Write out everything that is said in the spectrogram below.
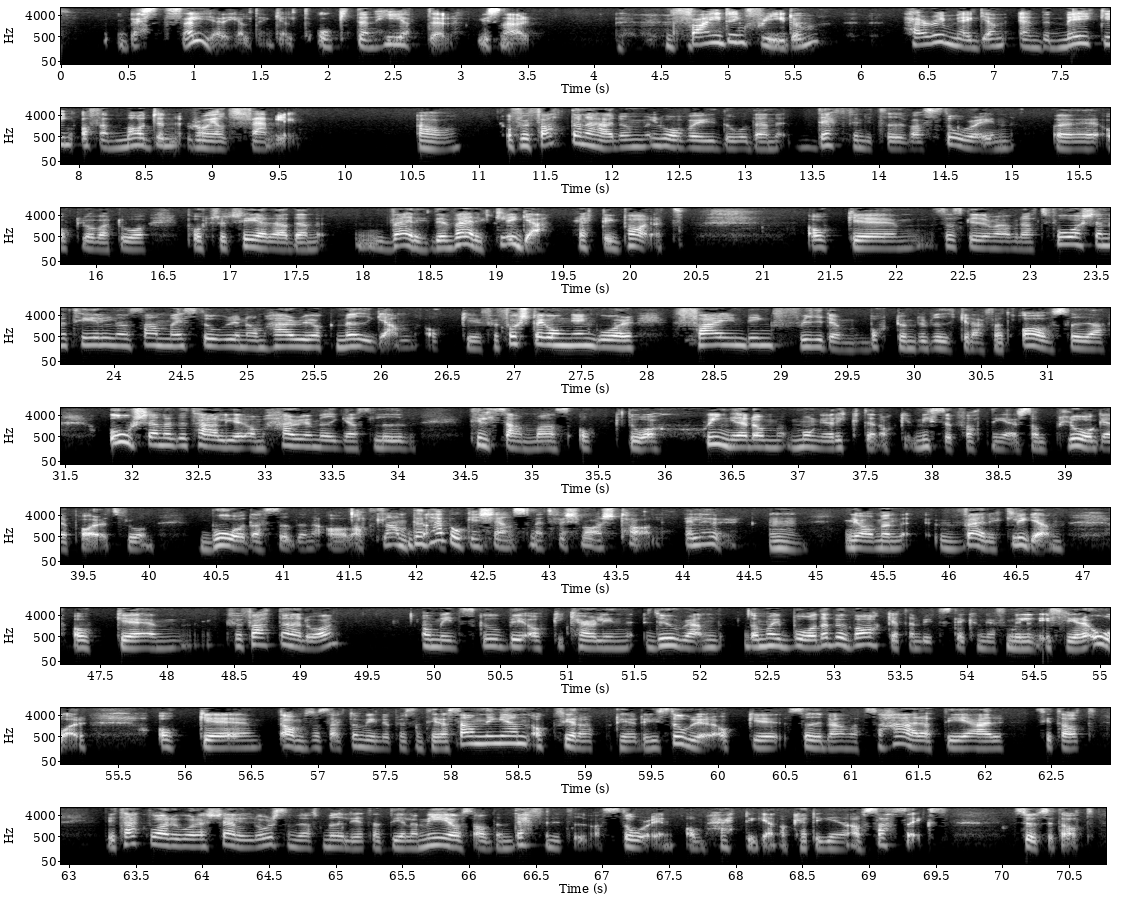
bästsäljare helt enkelt. Och den heter, lyssna här, Finding Freedom, Harry, Meghan and the Making of a Modern Royal Family. Ja, och författarna här de lovar ju då den definitiva storyn eh, och lovar då porträttera den, det verkliga hertigparet. Och eh, så skriver de även att få känner till den sanna historien om Harry och Meghan. Och eh, för första gången går Finding Freedom bortom rubrikerna för att avslöja okända detaljer om Harry och Meghans liv tillsammans och då skingrar de många rykten och missuppfattningar som plågar paret från båda sidorna av Atlanten. Den här boken känns som ett försvarstal, eller hur? Mm. Ja, men verkligen. Och eh, författarna då, Omid Scooby och Caroline Durand, de har ju båda bevakat den brittiska kungafamiljen i flera år. Och eh, ja, som sagt, de vill nu presentera sanningen och felrapporterade historier och eh, säger bland annat så här att det är citat det är tack vare våra källor som vi har haft möjlighet att dela med oss av den definitiva storyn om hertigen och hertiginnen av Sussex. Slutcitat.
